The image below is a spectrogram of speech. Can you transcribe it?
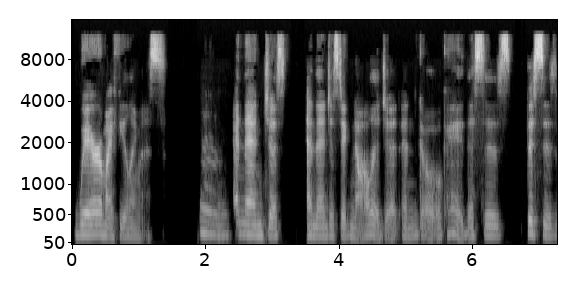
Where am I feeling this? Mm. And then just, and then just acknowledge it and go, okay, this is, this is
